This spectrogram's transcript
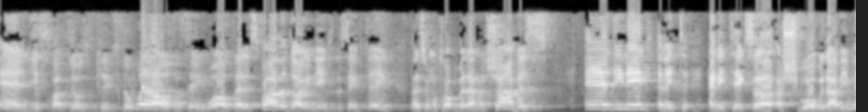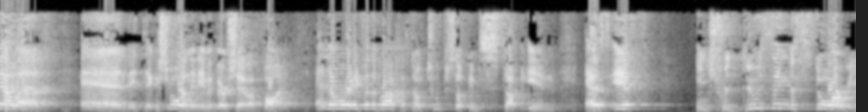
and Yitzchak digs the wells, the same wells that his father dug, and names it the same thing. That's when we'll talk about that on Shabbos. And he names, and he, t- and he takes a, a shvur with Avimelech, and they take a shvur and they name it Beersheba. Fine. And then we're ready for the brachas. No, two psukim stuck in, as if introducing the story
